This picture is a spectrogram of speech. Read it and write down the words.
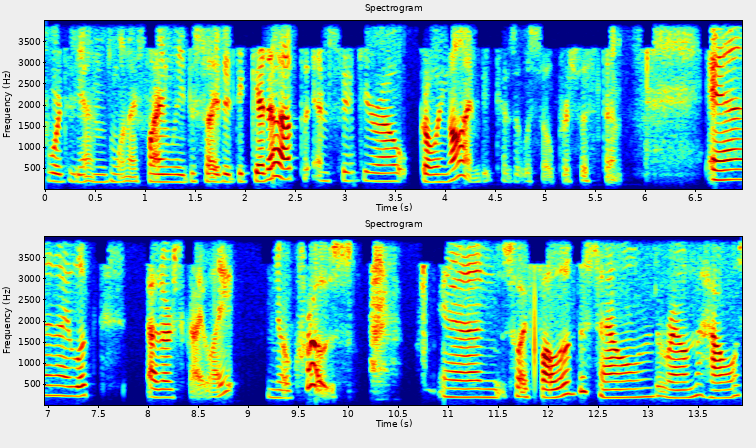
towards the end when I finally decided to get up and figure out going on because it was so persistent. And I looked at our skylight, no crows. And so I followed the sound around the house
